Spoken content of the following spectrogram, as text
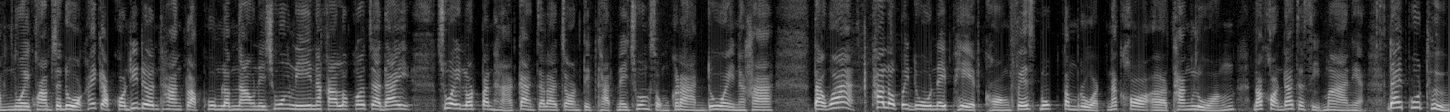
อำนวยความสะดวกให้กับคนที่เดินทางกลับภูมิลำเนาในช่วงนี้นะคะ แล้วก็จะได้ช่วยลดปัญหาการจราจรติดขัดในช่วงสงกรานต์ด้วยนะคะ แต่ว่าถ้าเราไปดูในเพจของ Facebook ตำรวจนครทางหลวง นครราชสีมาเนี่ยได้พูดถึง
